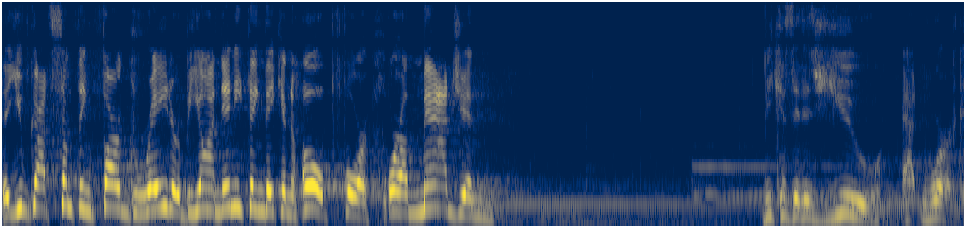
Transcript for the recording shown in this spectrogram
That you've got something far greater beyond anything they can hope for or imagine because it is you at work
